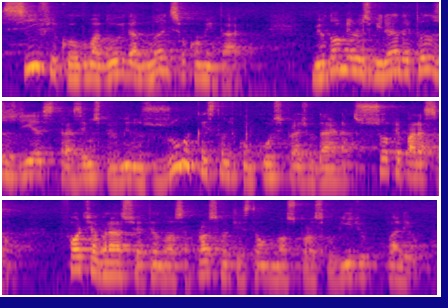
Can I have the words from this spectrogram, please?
Se ficou alguma dúvida, mande seu comentário. Meu nome é Luiz Miranda e todos os dias trazemos pelo menos uma questão de concurso para ajudar na sua preparação. Forte abraço e até a nossa próxima questão no nosso próximo vídeo. Valeu!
